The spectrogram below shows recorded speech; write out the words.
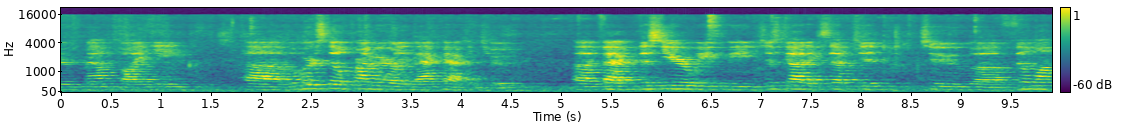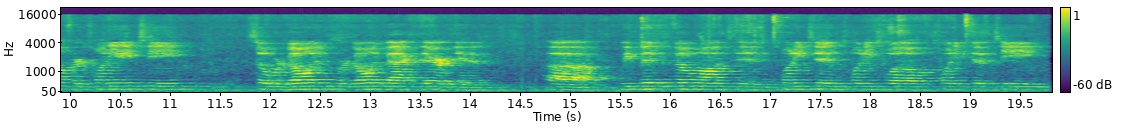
there's mountain biking, uh, but we're still primarily backpacking troop. Uh, in fact, this year we, we just got accepted to uh, Philmont for 2018, so we're going we're going back there again. Uh, we've been to Philmont in 2010, 2012, 2015,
